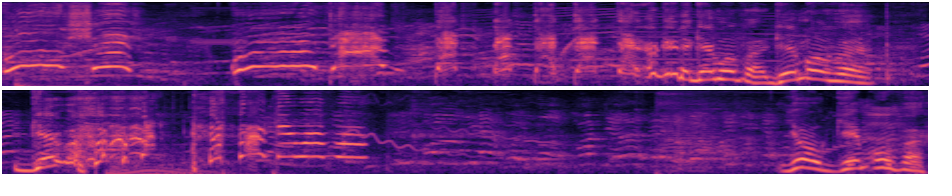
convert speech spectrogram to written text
Oh! Shit! Oh, damn! That, that, that, that, that. Okay, the game over. Game over. Game over. game over. Yo, game over.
